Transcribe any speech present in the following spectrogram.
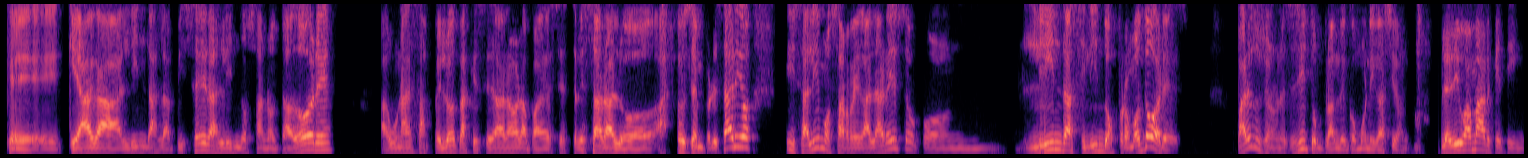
que, haga lindas lapiceras, lindos anotadores, algunas de esas pelotas que se dan ahora para desestresar a, a los empresarios y salimos a regalar eso con lindas y lindos promotores. Para eso yo no necesito un plan de comunicación. Le digo a marketing,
